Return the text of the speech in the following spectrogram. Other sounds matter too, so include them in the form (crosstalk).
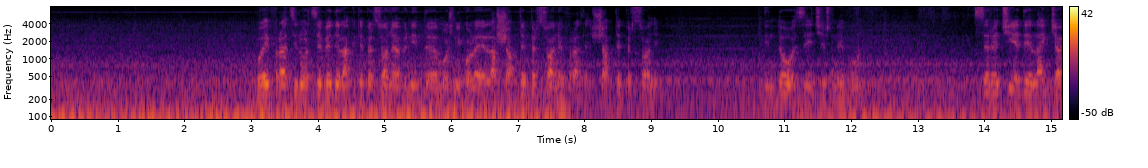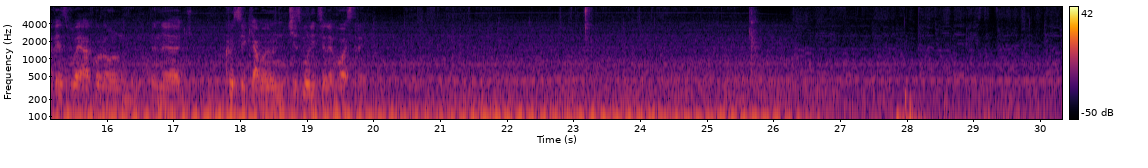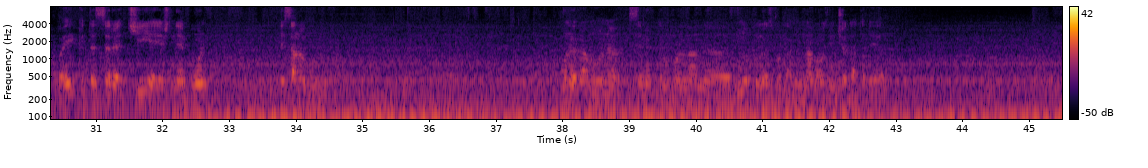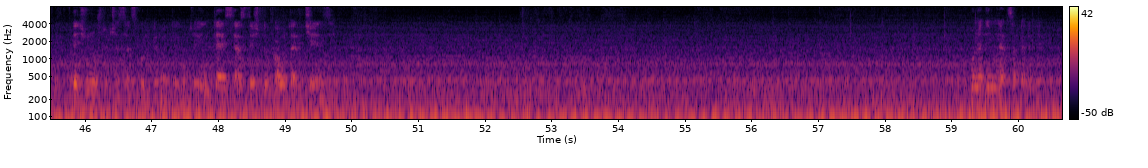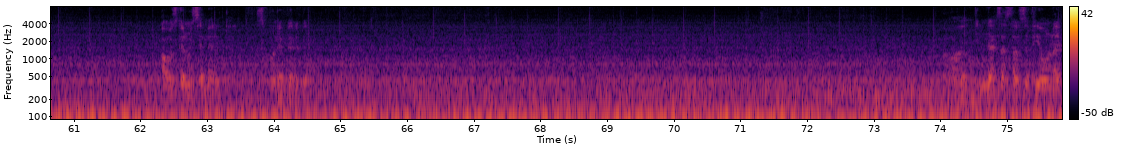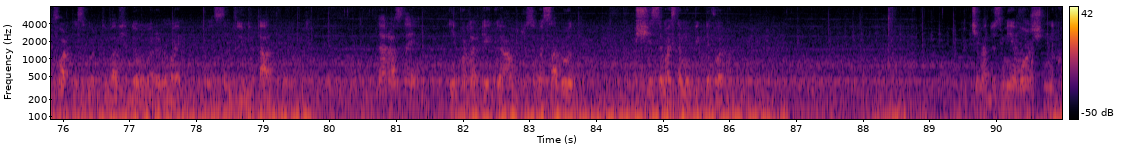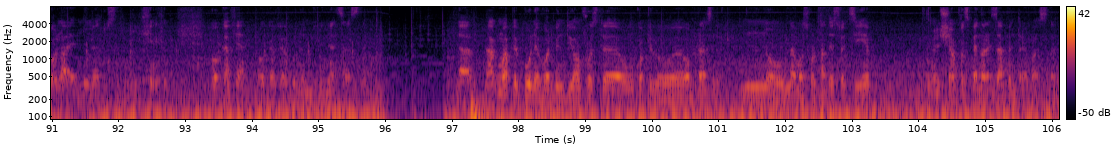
Băi, fraților, se vede la câte persoane a venit uh, Moș Nicolae. La șapte persoane, frate. Șapte persoane. Din 20, ești nebun? Sărăcie de like ce aveți voi acolo în, în uh, cum se cheamă, în cizmulițele voastre. Băi, câtă sărăcie, ești nebun? Te salut, Bubu. Bună, Ramona, se merge un volan, uh, nu cunosc volanul, n-am auzit niciodată de el. Deci nu știu ce să spun pirotehnice. Interesează, deci tu caută recenzii. Bună dimineața, PRV. Auzi că nu se merită, spune PRV. Ah, În dimineața asta o să fie un live foarte scurt, va fi două ore numai, sunt limitat. Dar asta e. Important e că am putut să vă salut și să mai stăm un pic de vorbă. Mi-a dus mie Moș Nicolae. Nu mi-a dus nimic. (laughs) o cafea, o cafea bună în dimineața asta. Dar acum pe bune vorbind, eu am fost uh, un copil uh, obraznic. Nu, n-am ascultat de soție uh, și am fost penalizat pentru treaba asta.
